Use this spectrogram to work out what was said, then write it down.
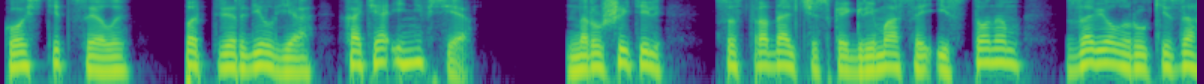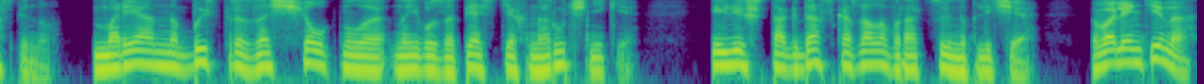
«Кости целы», — подтвердил я, хотя и не все. Нарушитель со страдальческой гримасой и стоном завел руки за спину. Марианна быстро защелкнула на его запястьях наручники и лишь тогда сказала в рацию на плече. «Валентина,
